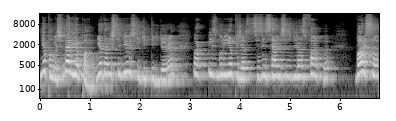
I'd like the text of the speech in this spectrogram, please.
Yapılmışı ver yapalım. Ya da işte diyoruz ki gitti gidiyor. Bak biz bunu yapacağız. Sizin servisiniz biraz farklı. Varsa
